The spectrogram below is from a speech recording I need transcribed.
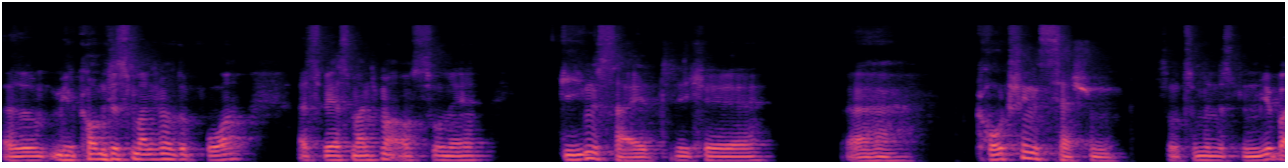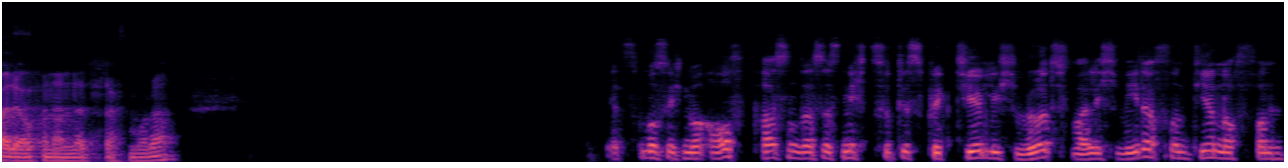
Also mir kommt es manchmal so vor, als wäre es manchmal auch so eine gegenseitige äh, Coaching-Session, so zumindest wenn wir beide aufeinandertreffen, oder? Jetzt muss ich nur aufpassen, dass es nicht zu despektierlich wird, weil ich weder von dir noch von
